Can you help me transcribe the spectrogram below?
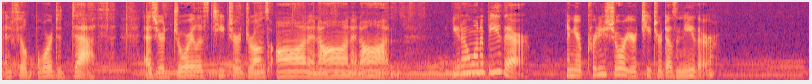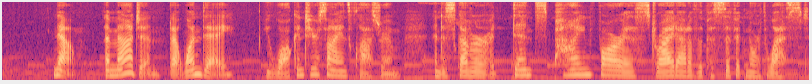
and feel bored to death as your joyless teacher drones on and on and on. You don't want to be there, and you're pretty sure your teacher doesn't either. Now, imagine that one day you walk into your science classroom and discover a dense pine forest right out of the Pacific Northwest.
